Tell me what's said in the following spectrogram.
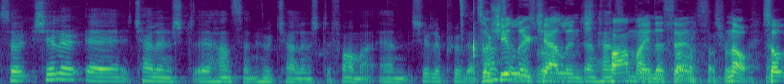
So Shiller uh, challenged uh, Hansen, who challenged the Fama, and Shiller proved that. So Hansen Shiller challenged Fama in a sense. No, so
